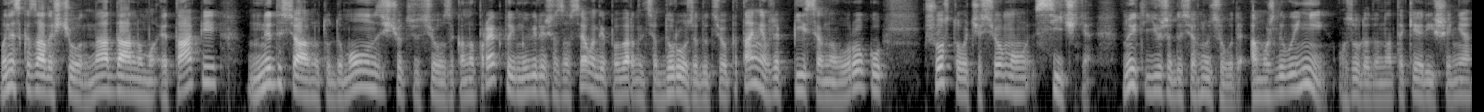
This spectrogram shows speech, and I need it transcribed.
Вони сказали, що на даному етапі не досягнуто домовленості щодо цього законопроекту. Ймовірніше за все, вони повернуться до розгляду цього питання вже після нового року, 6 чи 7 січня. Ну і тоді вже досягнуть згоди. А можливо і ні, з огляду на таке рішення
